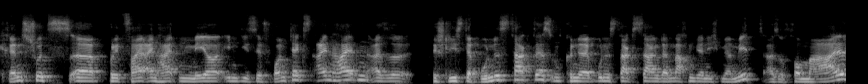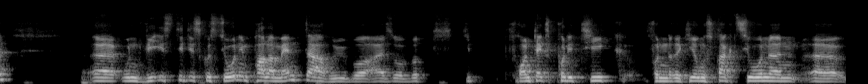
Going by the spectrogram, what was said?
Grenzschutz-Polizeieinheiten äh, mehr in diese Frontex-Einheiten. Also beschließt der Bundestag das und könnte der Bundestag sagen, dann machen wir nicht mehr mit, also formal. Äh, und wie ist die Diskussion im Parlament darüber? Also wird die Frontex-Politik von Regierungsfraktionen äh,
